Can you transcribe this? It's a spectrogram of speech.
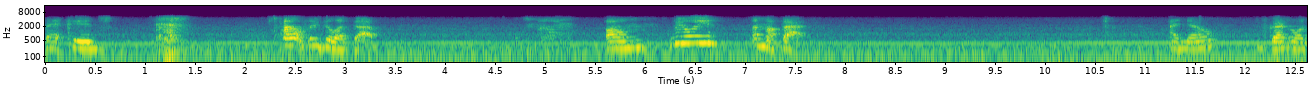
fat kids. I don't think they're like that. Um, really? I'm not fat. I know. You guys are like,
